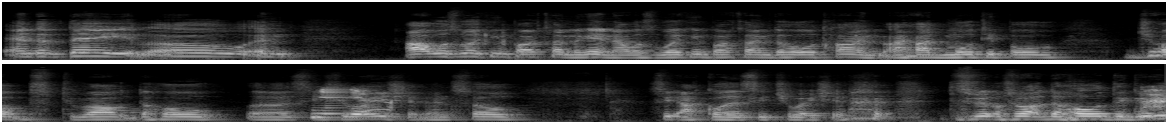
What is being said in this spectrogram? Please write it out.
end of day. Oh, and I was working part time again. I was working part time the whole time. I had multiple jobs throughout the whole uh, situation, and so. See, I call it situation throughout the whole degree.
